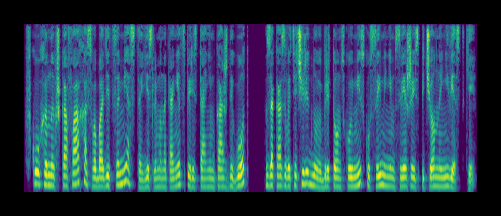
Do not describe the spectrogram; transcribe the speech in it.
в кухонных шкафах освободится место, если мы наконец перестанем каждый год заказывать очередную бретонскую миску с именем свежеиспеченной невестки.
